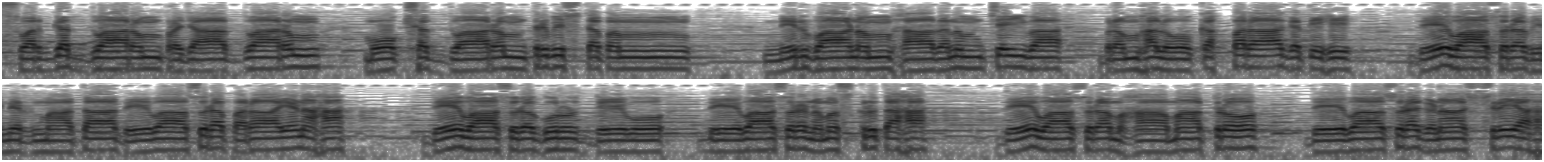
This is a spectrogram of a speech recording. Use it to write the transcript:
स्वर्गद्वारम् प्रजाद्वारम् मोक्षद्वारम् त्रिविष्टपम् निर्वाणम् ह्लादनम् चैव ब्रह्मलोकः परागतिः। देवासुरविनिर्माता देवासुरपरायणः। देवासुरगुरुर्देवो देवासुरनमस्कृतः देवासुरमहामात्रो देवासुरगणाश्रयः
